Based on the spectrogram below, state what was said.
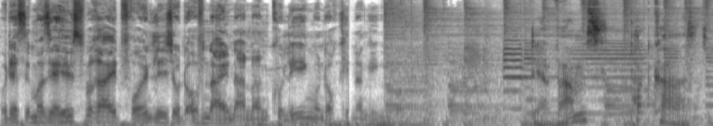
Und er ist immer sehr hilfsbereit, freundlich und offen allen anderen Kollegen und auch Kindern gegenüber. Der WAMS Podcast.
